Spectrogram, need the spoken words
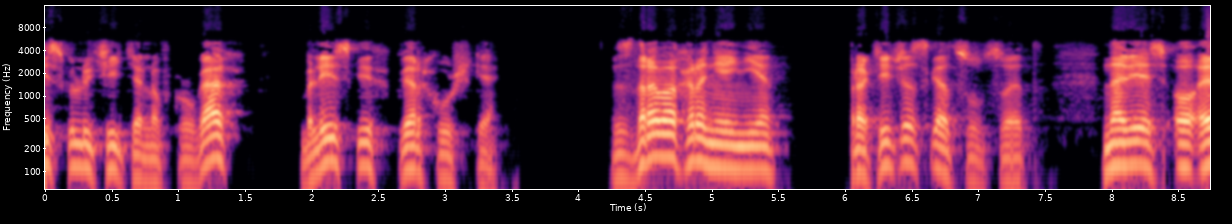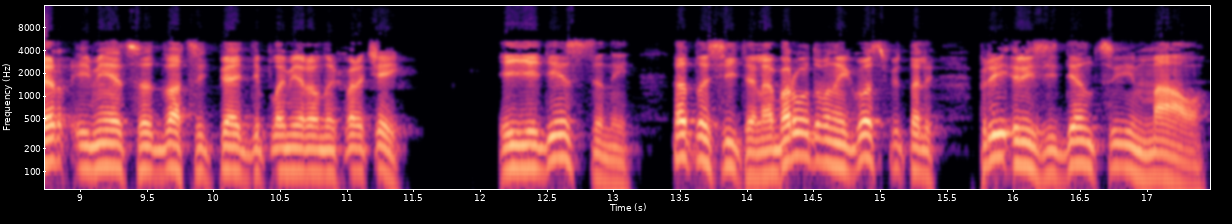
исключительно в кругах, близких к верхушке. Здравоохранение практически отсутствует. На весь ОР имеется 25 дипломированных врачей и единственный относительно оборудованный госпиталь при резиденции МАО.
